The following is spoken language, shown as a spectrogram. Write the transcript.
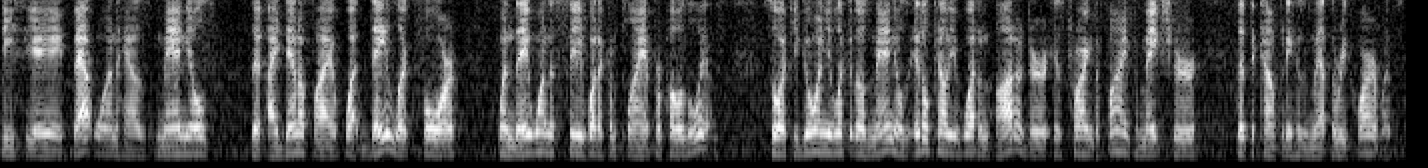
DCAA. That one has manuals that identify what they look for when they want to see what a compliant proposal is. So if you go and you look at those manuals, it'll tell you what an auditor is trying to find to make sure that the company has met the requirements.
